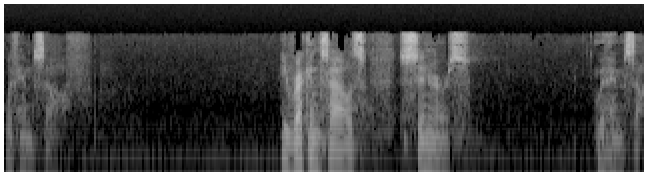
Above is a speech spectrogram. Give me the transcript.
with Himself. He reconciles sinners with Himself.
